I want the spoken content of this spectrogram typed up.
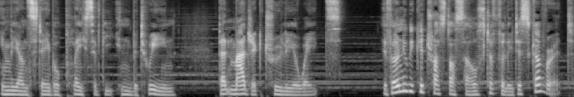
in the unstable place of the in between, that magic truly awaits. If only we could trust ourselves to fully discover it.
